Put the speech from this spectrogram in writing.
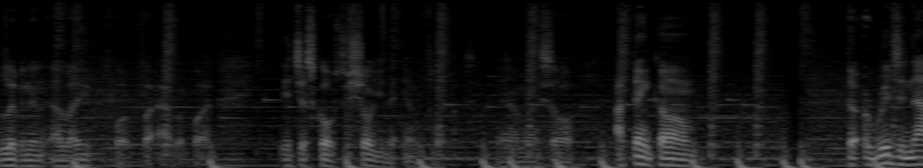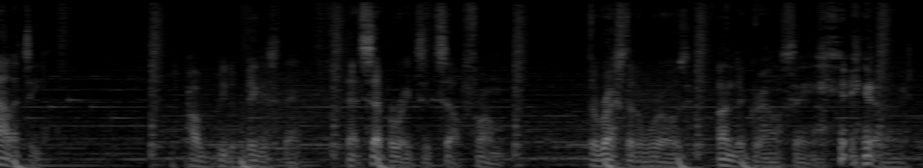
living in LA for forever, but it just goes to show you the influence. You know what I mean? So I think um, the originality is probably the biggest thing that separates itself from the rest of the world's underground scene. you know what I mean?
